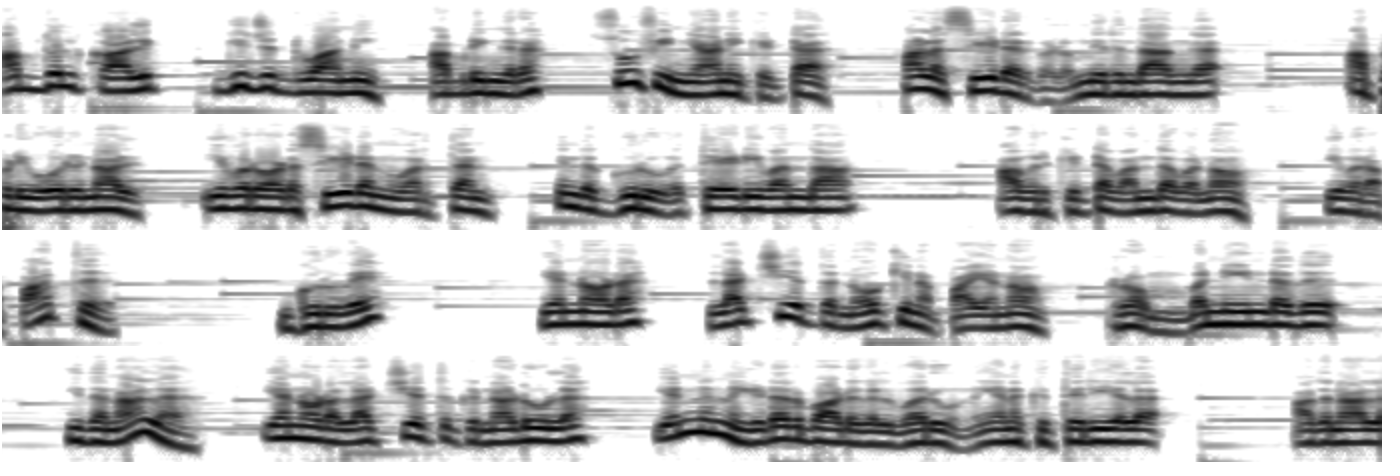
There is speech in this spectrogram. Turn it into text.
அப்துல் காலிக் கிஜுத்வானி அப்படிங்கிற சூஃபி ஞானி கிட்ட பல சீடர்களும் இருந்தாங்க. அப்படி ஒரு நாள் இவரோட சீடன் ஒருத்தன் இந்த குருவை தேடி வந்தான். அவர்கிட்ட வந்தவனோ இவரை பார்த்து குருவே என்னோட லட்சியத்தை நோக்கின பயணம் ரொம்ப நீண்டது. இதனால என்னோட லட்சியத்துக்கு நடுவுல என்னென்ன இடர்பாடுகள் வரும்னு எனக்கு தெரியல. அதனால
